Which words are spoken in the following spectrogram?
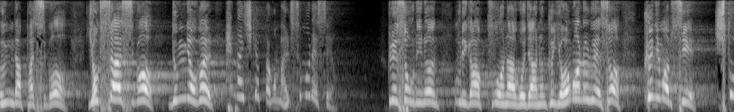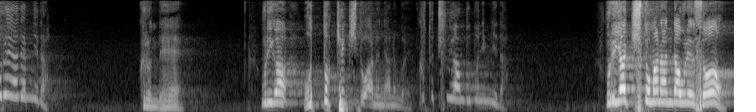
응답하시고 역사하시고 능력을 행하시겠다고 말씀을 했어요. 그래서 우리는 우리가 구원하고자 하는 그 영혼을 위해서 끊임없이 기도를 해야 됩니다. 그런데 우리가 어떻게 기도하느냐는 거예요. 그것도 중요한 부분입니다. 우리가 기도만 한다고 그래서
